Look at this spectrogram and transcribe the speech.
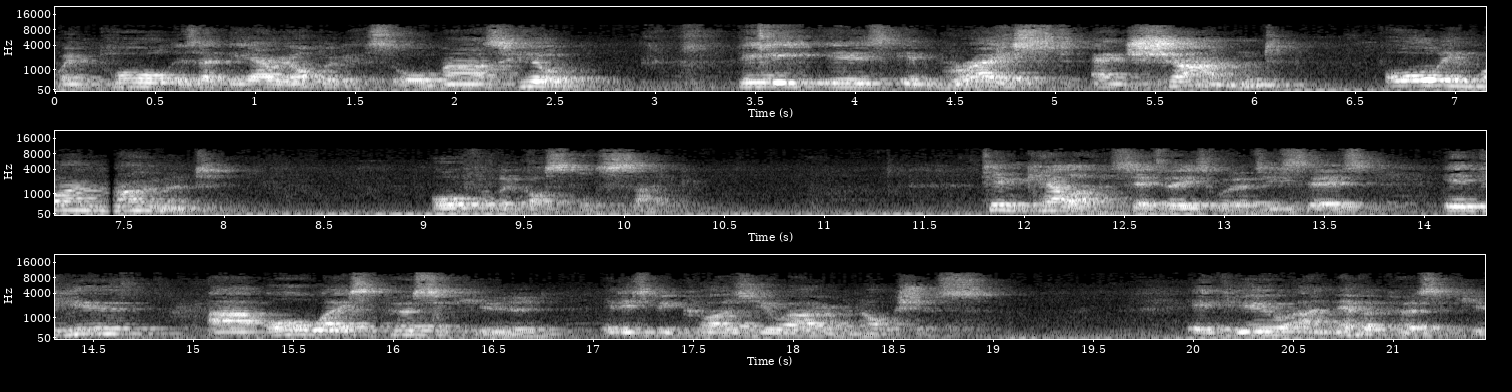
when Paul is at the Areopagus or Mars Hill. He is embraced and shunned all in one moment, all for the gospel's sake. Tim Keller says these words. He says, If you are always persecuted, it is because you are obnoxious. If you are never persecuted,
